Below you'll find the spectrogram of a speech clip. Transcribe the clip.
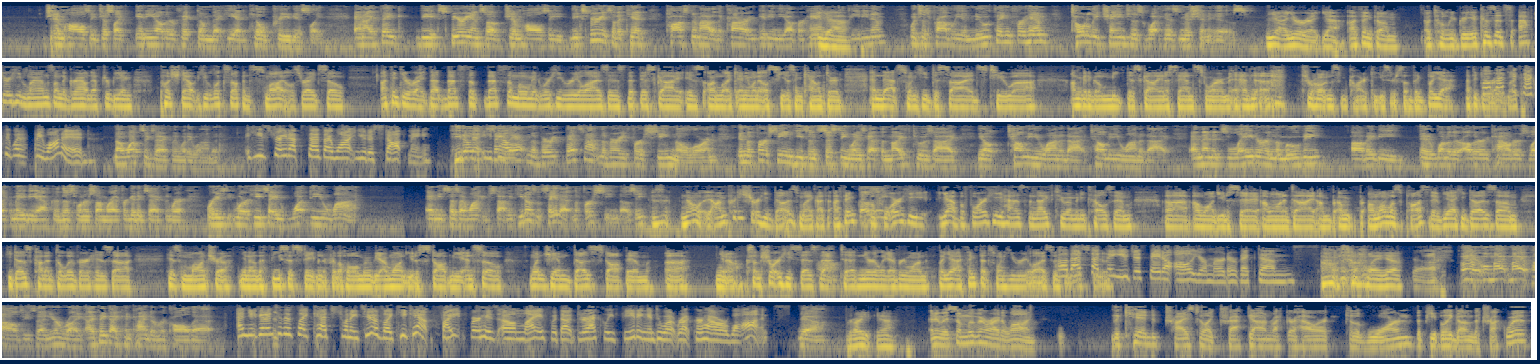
Jim Halsey just like any other victim that he had killed previously. And I think the experience of Jim Halsey, the experience of the kid tossing him out of the car and getting the upper hand Yeah. and defeating him, which is probably a new thing for him, totally changes what his mission is. Yeah, you're right. Yeah, I think um I totally agree because it's after he lands on the ground after being pushed out, he looks up and smiles, right? So I think you're right. That that's the that's the moment where he realizes that this guy is unlike anyone else he has encountered, and that's when he decides to uh I'm gonna go meet this guy in a sandstorm and uh, throw him some car keys or something. But yeah, I think Well, you're right, that's Mike. exactly what he wanted. Now, what's exactly what he wanted? he straight up says, "I want you to stop me." He doesn't say that in the very. That's not in the very first scene, though, Lauren. In the first scene, he's insisting when he's got the knife to his eye. You know, tell me you want to die. Tell me you want to die. And then it's later in the movie, uh, maybe in one of their other encounters, like maybe after this one or somewhere. I forget exactly where. Where he's where he's saying, "What do you want?" And he says, "I want you to stop me." He doesn't say that in the first scene, does he? No, I'm pretty sure he does, Mike. I, th- I think Does he? before he? yeah, before he has the knife to him and he tells him, uh, "I want you to say I want to die." I'm, I'm, I'm almost positive. Yeah, he does. Um, he does kind of deliver his, uh, his mantra. You know, the thesis statement for the whole movie. I want you to stop me. And so when Jim does stop him, uh, you know, because I'm sure he says that oh. to nearly everyone. But yeah, I think that's when he realizes. Oh, that that's this dude- something you just say to all your murder victims. Oh, totally. Yeah. Yeah. All right. Well, my my apologies. Then you're right. I think I can kind of recall that. And you get into this like catch 22 of like he can't fight for his own life without directly feeding into what Rutger Hauer wants. Yeah. Right. Yeah. Anyway, so moving right along, the kid tries to like track down Rutger Hauer to warn the people he got in the truck with.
